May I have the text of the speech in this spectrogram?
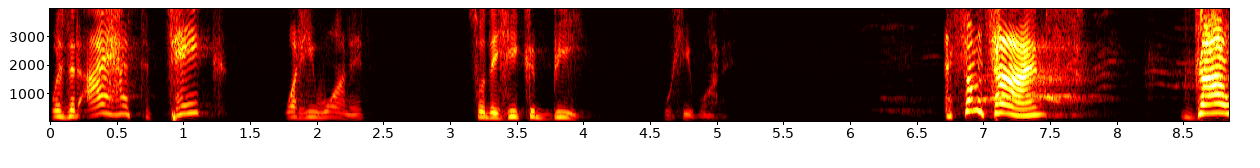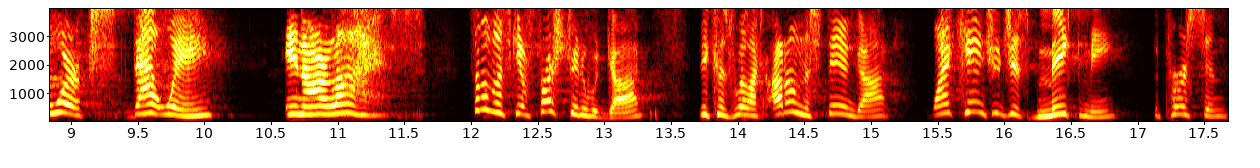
was that I had to take what he wanted so that he could be who he wanted. And sometimes God works that way in our lives. Some of us get frustrated with God because we're like, I don't understand, God. Why can't you just make me the person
